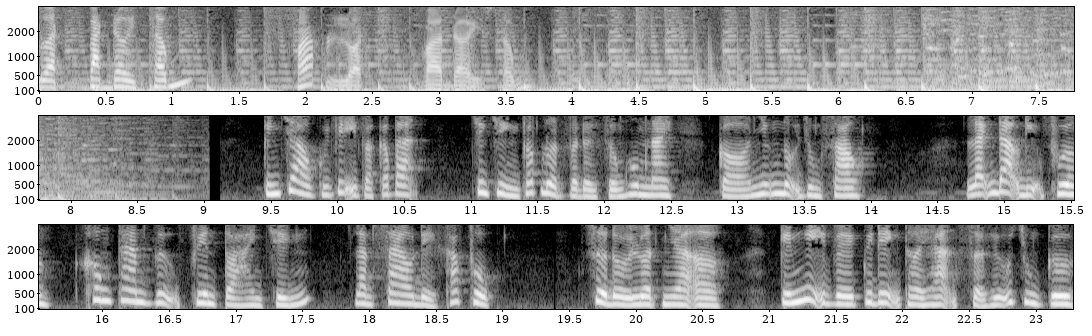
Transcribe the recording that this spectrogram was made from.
luật và đời sống. Pháp luật và đời sống. Kính chào quý vị và các bạn. Chương trình Pháp luật và đời sống hôm nay có những nội dung sau. Lãnh đạo địa phương không tham dự phiên tòa hành chính, làm sao để khắc phục? Sửa đổi luật nhà ở, kiến nghị về quy định thời hạn sở hữu chung cư.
